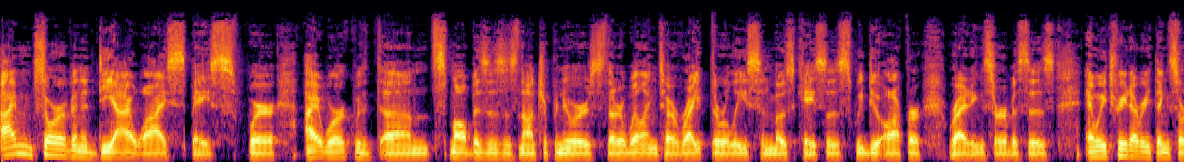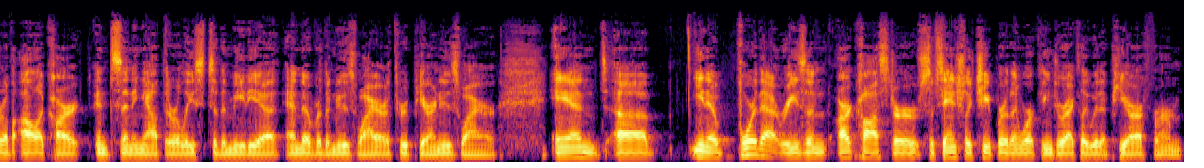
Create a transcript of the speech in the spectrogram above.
I'm sort of in a DIY space where I work with um, small businesses and entrepreneurs that are willing to write the release in most cases. We do offer writing services and we treat everything sort of a la carte in sending out the release to the media and over the newswire through PR Newswire. And, uh, you know, for that reason, our costs are substantially cheaper than working directly with a PR firm.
